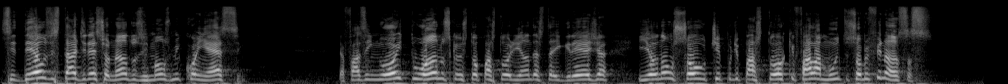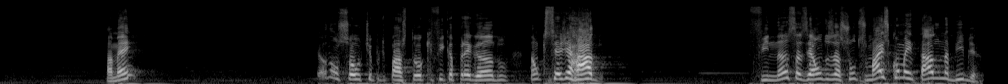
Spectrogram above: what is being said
Se Deus está direcionando, os irmãos me conhecem. Já fazem oito anos que eu estou pastoreando esta igreja e eu não sou o tipo de pastor que fala muito sobre finanças. Amém? Eu não sou o tipo de pastor que fica pregando, não que seja errado. Finanças é um dos assuntos mais comentados na Bíblia.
